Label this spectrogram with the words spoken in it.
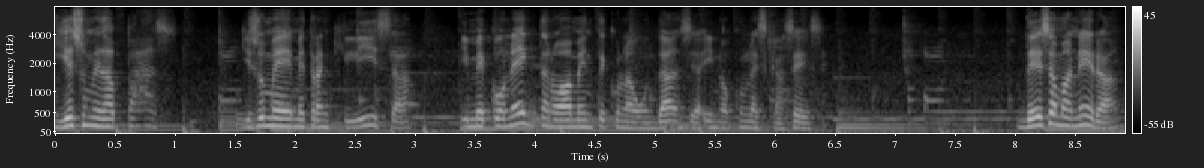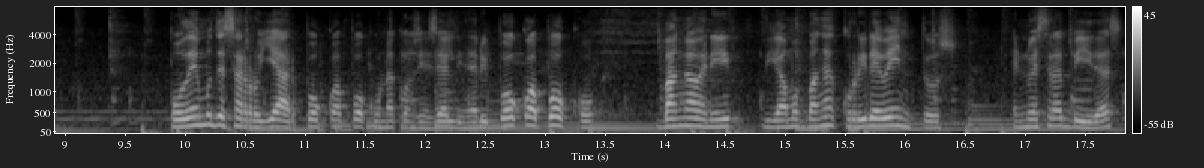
Y eso me da paz. Y eso me, tranquiliza y me conecta nuevamente con la abundancia y no con la escasez. De esa manera, podemos desarrollar poco a poco una conciencia del dinero y poco a poco van a venir, digamos, van a ocurrir eventos en nuestras vidas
